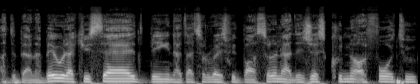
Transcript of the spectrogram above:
at the Bernabeu, like you said, being in that title race with Barcelona, they just could not afford to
